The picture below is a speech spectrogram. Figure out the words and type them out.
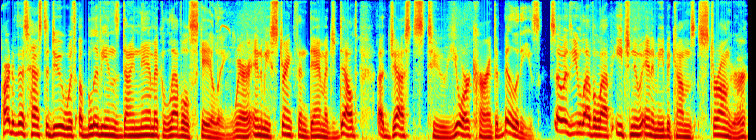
Part of this has to do with Oblivion's dynamic level scaling, where enemy strength and damage dealt adjusts to your current abilities. So as you level up, each new enemy becomes stronger,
